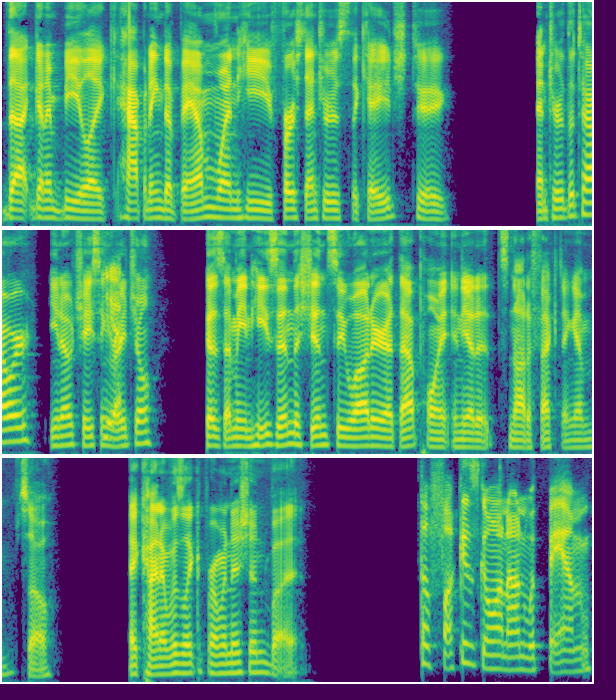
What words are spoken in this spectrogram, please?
that gonna be like happening to Bam when he first enters the cage to enter the tower, you know, chasing Yeah. Rachel. Because I mean, he's in the Shinsu water at that point, and yet it's not affecting him. So it kind of was like a premonition, but The fuck is going on with Bam?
